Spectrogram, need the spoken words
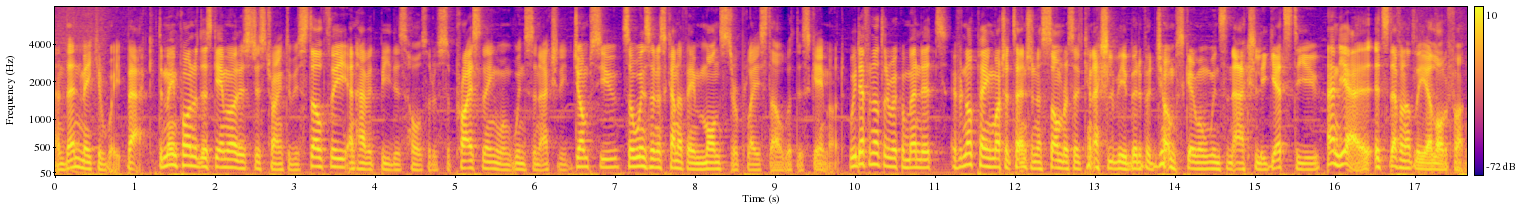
and then make your way back. The main point of this game mode is just trying to be stealthy and have it be this whole sort of surprise thing when Winston actually jumps you. So Winston is kind of a monster playstyle with this game mode. We definitely recommend it. If you're not paying much attention as Sombras, it can actually be a bit of a jump scare when Winston actually gets to you. And yeah, it's definitely a lot of fun.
